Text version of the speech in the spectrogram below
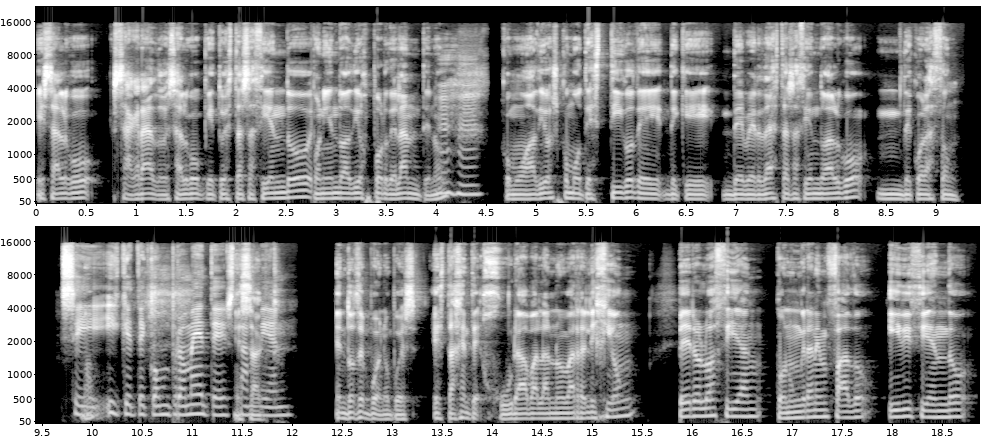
es algo sagrado, es algo que tú estás haciendo poniendo a Dios por delante, ¿no? Como a Dios como testigo de, que de verdad estás haciendo algo mm, de corazón. Sí, y que te comprometes también. Entonces, bueno, pues esta gente juraba la nueva religión, pero lo hacían con un gran enfado y diciendo,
